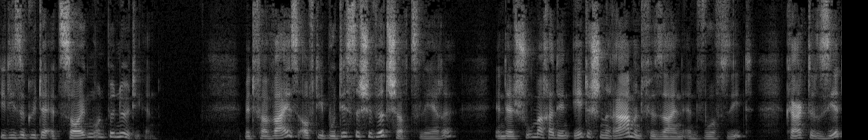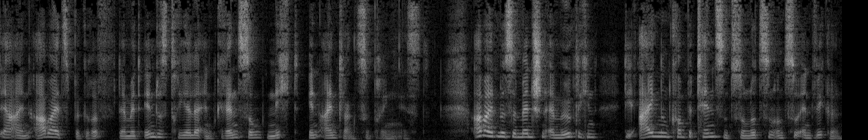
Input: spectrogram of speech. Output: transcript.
die diese Güter erzeugen und benötigen. Mit Verweis auf die buddhistische Wirtschaftslehre, in der Schumacher den ethischen Rahmen für seinen Entwurf sieht, charakterisiert er einen Arbeitsbegriff, der mit industrieller Entgrenzung nicht in Einklang zu bringen ist. Arbeit müsse Menschen ermöglichen, die eigenen Kompetenzen zu nutzen und zu entwickeln.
